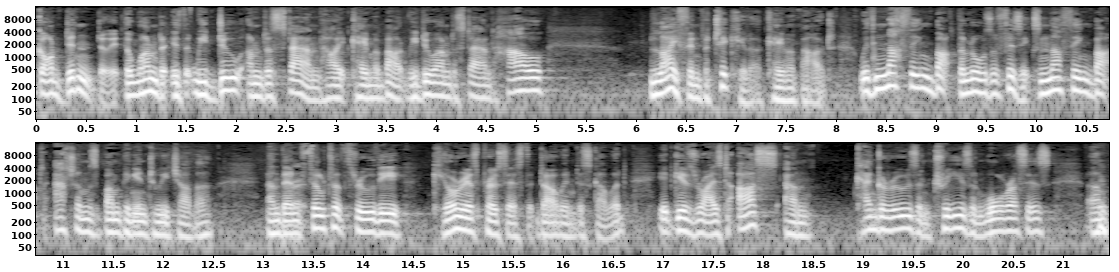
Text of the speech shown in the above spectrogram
God didn't do it. The wonder is that we do understand how it came about. We do understand how life in particular came about with nothing but the laws of physics, nothing but atoms bumping into each other, and then filtered through the curious process that Darwin discovered. It gives rise to us and kangaroos and trees and walruses. Um,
